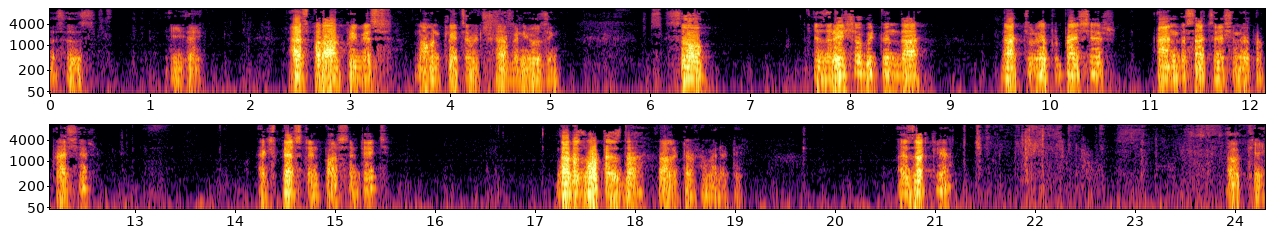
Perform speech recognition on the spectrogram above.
this is EA as per our previous nomenclature which we have been using. So, is the ratio between the, the actual vapor pressure and the saturation vapor pressure expressed in percentage. That is what is the relative humidity. Is that clear? Okay.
